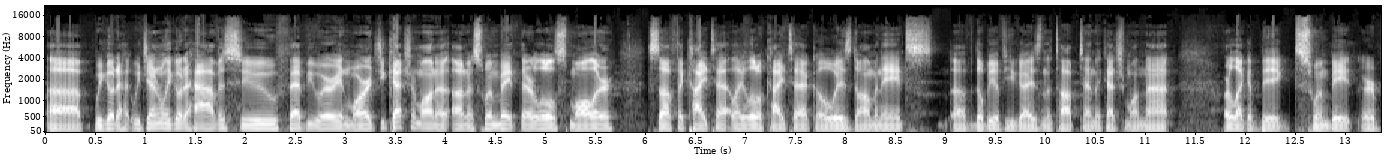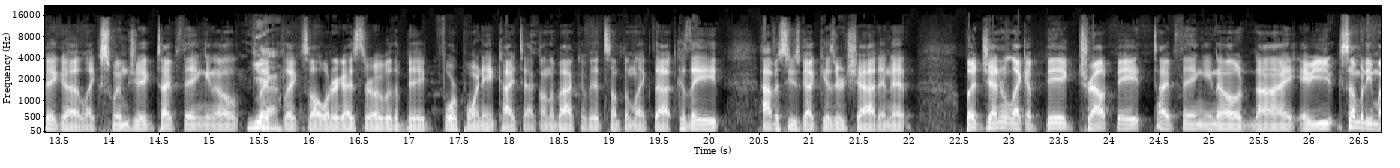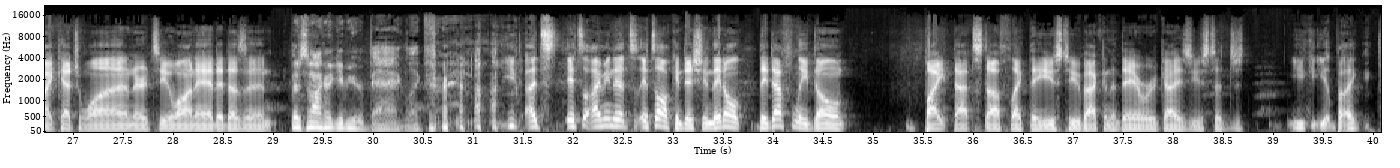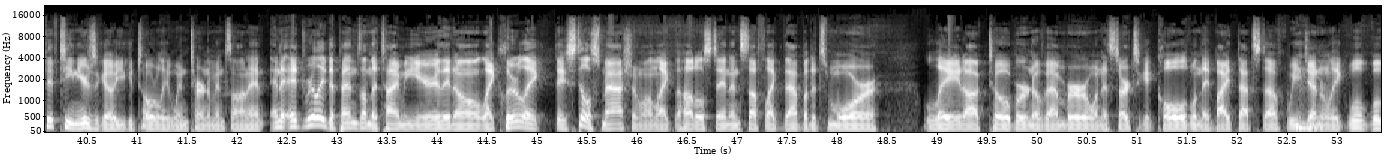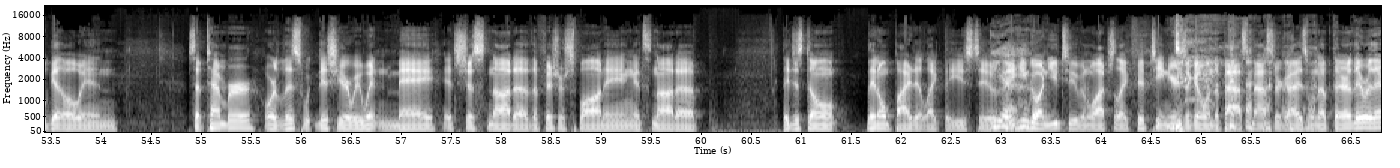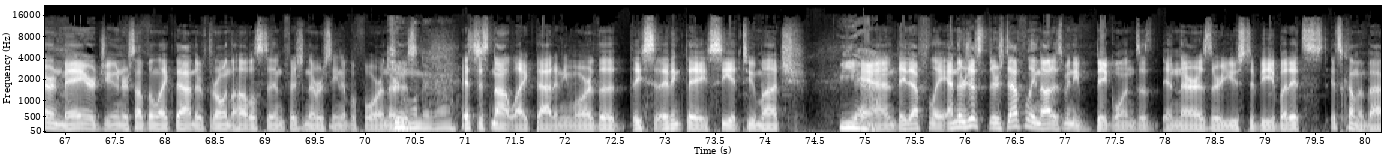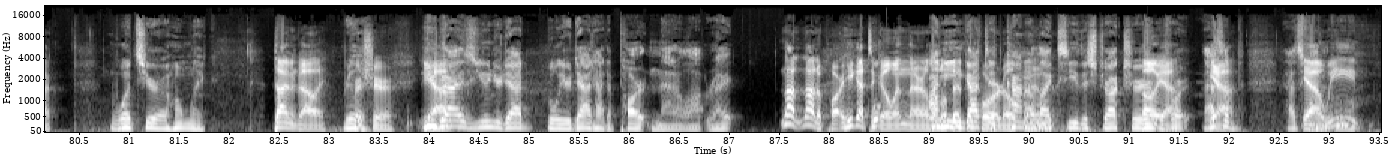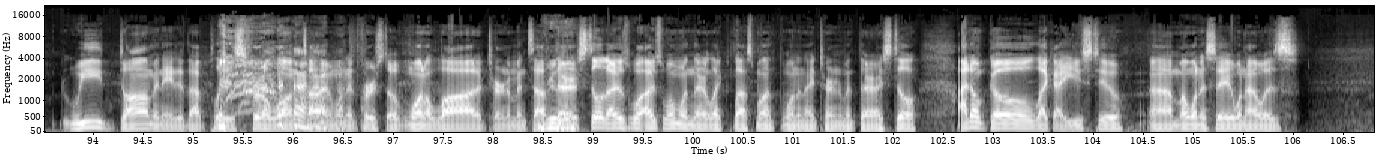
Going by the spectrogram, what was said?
Uh, we go to we generally go to Havasu February and March. You catch them on a on a swim bait. They're a little smaller stuff. The Keitech, like a little Keitech, always dominates. Uh, there'll be a few guys in the top ten that catch them on that, or like a big swim bait or a big uh, like swim jig type thing. You know, Yeah. like like saltwater guys throw with a big 4.8 Keitech on the back of it, something like that, because they eat Havasu's got gizzard shad in it. But general like a big trout bait type thing, you know, nine. You, somebody might catch one or two on it. It doesn't But it's not going to give you your bag. Like, it's it's I mean it's it's all conditioned. They don't they definitely don't bite that stuff like they used to back in the day where guys used to just you but like 15 years ago you could totally win tournaments on it. And it, really depends on the time of year. They don't like Clear Lake they still smash them on like the Huddleston and stuff like that, but it's more late October, November when it starts to get cold when they bite that stuff. We mm-hmm. generally we'll we'll go in September or this this year we went in May. It's just not a the fish are spawning. It's not a they just don't they don't bite it like they used to. Yeah. You can go on YouTube and watch like 15 years ago when the Bassmaster guys went up there. They were there in May or June or something like that, and they're throwing the Huddleston. Fish have never seen it before, and they're just it, huh? it's just not like that anymore. The they I think they see it too much. Yeah. and they definitely and there's just there's definitely not as many big ones as, in there as there used to be, but it's it's coming back. what's your uh, home lake? Diamond Valley Really? for sure. You yeah, guys, you and your dad, well, your dad had a part in that a lot, right? Not not a part. He got to go in there a I little mean, bit got before to it kind of like see the structure. Oh, yeah. before- That's Yeah. A, that's yeah, we cool. we dominated that place for a long time when it first opened. Won a lot of tournaments out Really? there. Still, I was I was won one there like last month. Won a night tournament there. I still I don't go like I used to. Um, I want to say when I was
